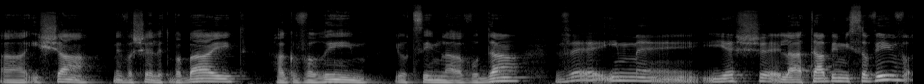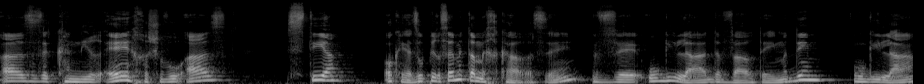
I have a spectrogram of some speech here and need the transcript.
האישה מבשלת בבית, הגברים יוצאים לעבודה, ואם אה, יש אה, להט"בים מסביב, אז כנראה חשבו אז סטייה. אוקיי, אז הוא פרסם את המחקר הזה, והוא גילה דבר די מדהים. הוא גילה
